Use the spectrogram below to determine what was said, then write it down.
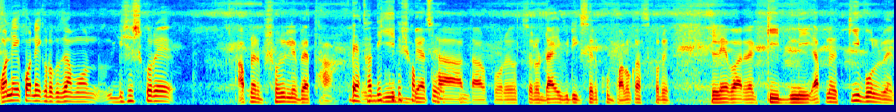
অনেক অনেক রোগ যেমন বিশেষ করে আপনার শরীরে ব্যথা ব্যথার দিক থেকে ব্যথা তারপরে হচ্ছে ডায়াবেটিক্সের খুব ভালো কাজ করে লেবার কিডনি আপনার কি বলবেন?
